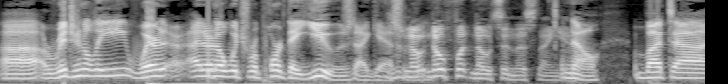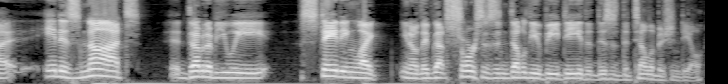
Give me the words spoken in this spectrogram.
uh, originally, where I don't know which report they used, I guess. There's no no footnotes in this thing. yet. No, but uh, it is not WWE stating like you know they've got sources in WBD that this is the television deal.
